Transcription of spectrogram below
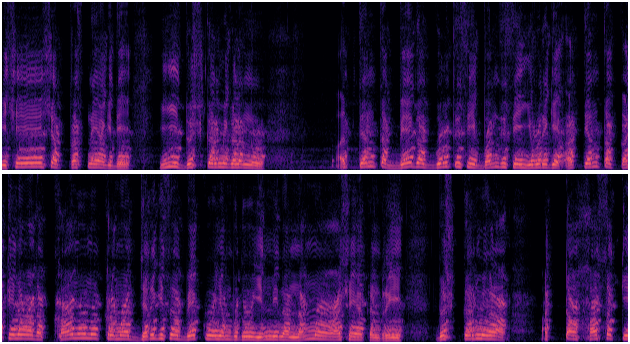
ವಿಶೇಷ ಪ್ರಶ್ನೆಯಾಗಿದೆ. ಈ ದುಷ್ಕರ್ಮಿಗಳನ್ನು ಅತ್ಯಂತ ಬೇಗ ಗುರುತಿಸಿ ಬಂಧಿಸಿ ಇವರಿಗೆ ಅತ್ಯಂತ ಕಠಿಣವಾದ ಕಾನೂನು ಕ್ರಮ ಜರುಗಿಸಬೇಕು ಎಂಬುದು ಇಲ್ಲಿನ ನಮ್ಮ ಆಶಯ ಕಣ್ರಿ. ದುಷ್ಕರ್ಮಿಗಳ ಅಟ್ಟಹಾಸಕ್ಕೆ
